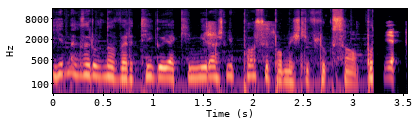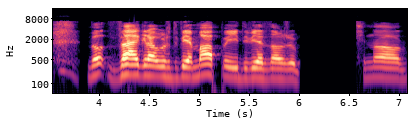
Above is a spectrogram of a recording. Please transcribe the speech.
jednak zarówno Vertigo, jak i Mirage nie poszły po myśli Fluxo. No, zagrał już dwie mapy i dwie zdążył. No,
